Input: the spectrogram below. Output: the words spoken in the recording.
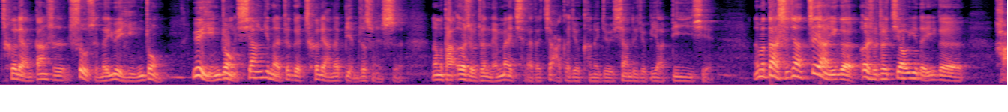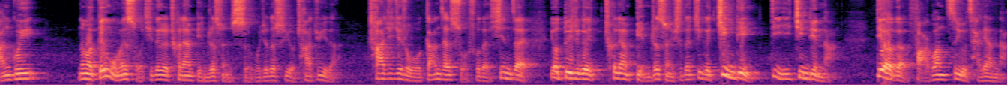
车辆当时受损的越严重，越严重，相应的这个车辆的贬值损失，那么它二手车能卖起来的价格就可能就相对就比较低一些。那么但实际上这样一个二手车交易的一个行规，那么跟我们所提的这个车辆贬值损失，我觉得是有差距的。差距就是我刚才所说的，现在要对这个车辆贬值损失的这个鉴定，第一鉴定难，第二个法官自由裁量难。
